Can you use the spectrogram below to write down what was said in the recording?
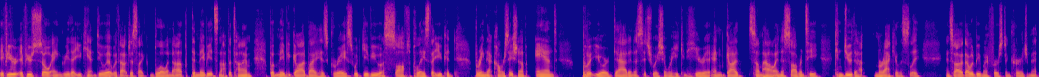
if you're if you're so angry that you can't do it without just like blowing up then maybe it's not the time. But maybe god by his grace would give you a soft place that you could bring that conversation up and put your dad in a situation where he can hear it. And god somehow in his sovereignty can do that miraculously and so I, that would be my first encouragement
